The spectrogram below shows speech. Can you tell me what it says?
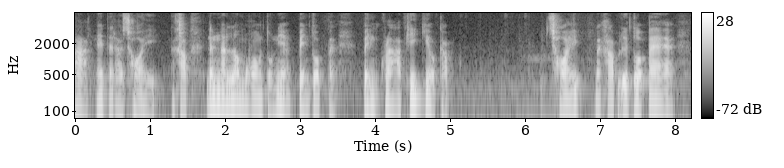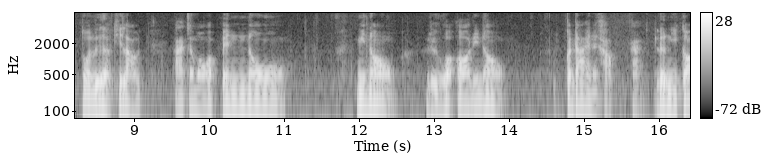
ต่างในแต่ละช้อยนะครับดังนั้นเรามองตรงนี้เป็นตัวแปร เป็นกราฟที่เกี่ยวกับช้อยนะครับหรือตัวแปรตัวเลือกที่เราอาจจะมองว่าเป็น no minal หรือว่า ordinal ก็ได้นะครับเรื่องนี้ก็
